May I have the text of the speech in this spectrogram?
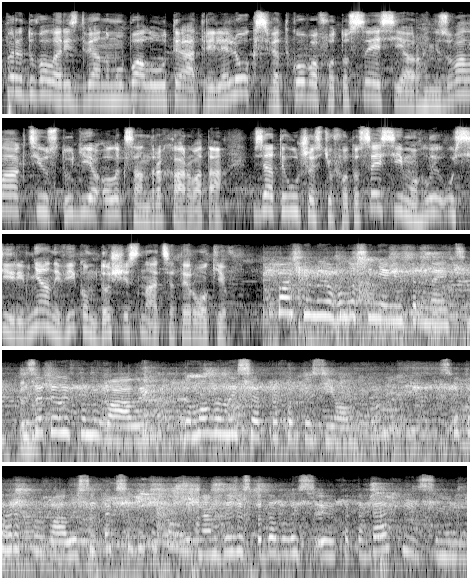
Передувала різдвяному балу у театрі ляльок святкова фотосесія. Організувала акцію студія Олександра Харвата. Взяти участь у фотосесії могли усі рівняни віком до 16 років. Бачили оголошення в інтернеті, зателефонували, домовилися про фотозйомку, сфотографувалися так собі. Нам дуже сподобались е, фотографії самі.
